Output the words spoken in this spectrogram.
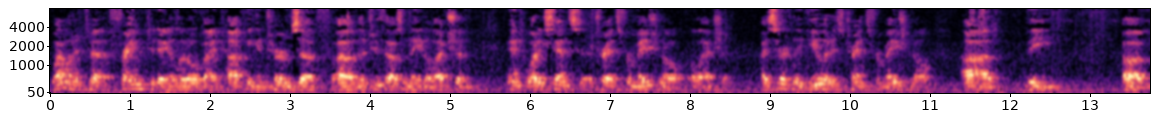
Well, I wanted to frame today a little by talking in terms of uh, the 2008 election and to what extent it's a transformational election. I certainly view it as transformational. Uh, the um,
